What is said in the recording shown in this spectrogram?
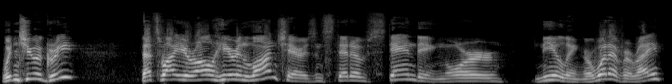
Wouldn't you agree? That's why you're all here in lawn chairs instead of standing or kneeling or whatever, right?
